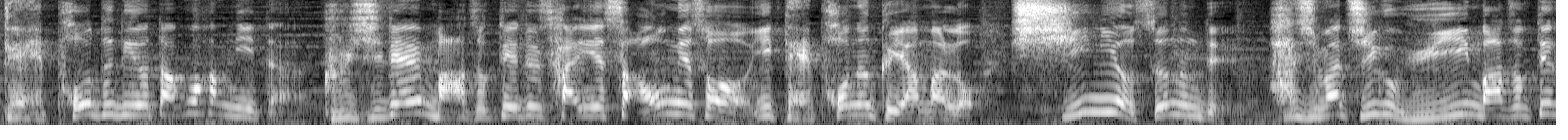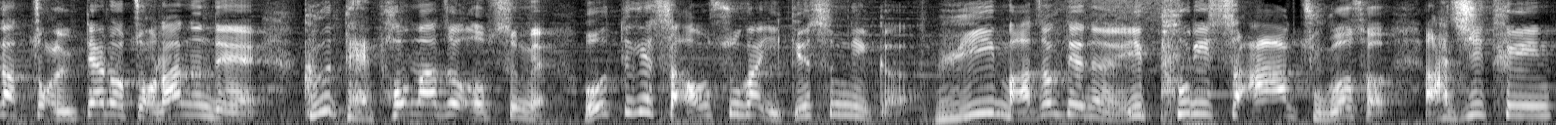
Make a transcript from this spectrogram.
대포들이었다고 합니다. 그 시대 마적대들 사이에 싸움에서 이 대포는 그야말로 신이었었는데 하지만 지금 위 마적대가 쫄대로 쫄았는데 그 대포마저 없으면 어떻게 나올 수가 있겠습니까? 위 마적대는 이 풀이 싹 죽어서 아지트인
